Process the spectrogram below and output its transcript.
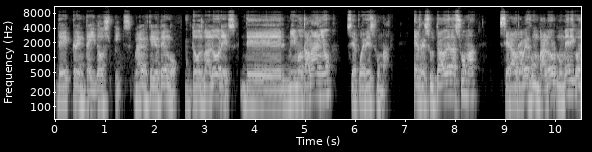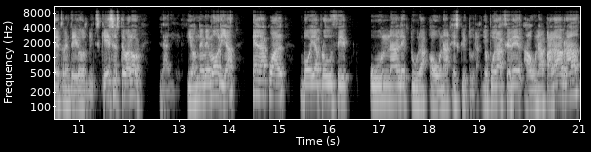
de 32 bits. Una vez que yo tengo dos valores del mismo tamaño, se puede sumar. El resultado de la suma será otra vez un valor numérico de 32 bits. ¿Qué es este valor? La dirección de memoria en la cual voy a producir una lectura o una escritura. Yo puedo acceder a una palabra,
